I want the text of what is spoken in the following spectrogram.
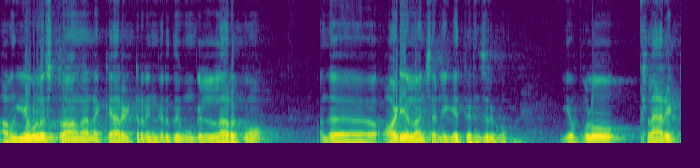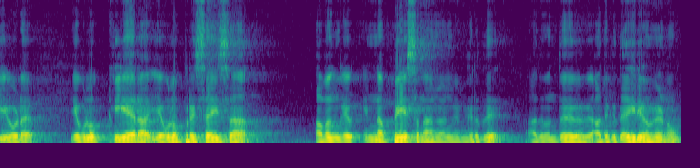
அவங்க எவ்வளோ ஸ்ட்ராங்கான கேரக்டருங்கிறது உங்கள் எல்லாருக்கும் அந்த ஆடியோ லான்ச் அன்றைக்கே தெரிஞ்சிருக்கும். எவ்வளோ கிளாரிட்டியோட எவ்வளோ கிளியராக எவ்வளோ ப்ரிசைஸாக அவங்க என்ன பேசுனாங்கங்கிறது அது வந்து அதுக்கு தைரியம் வேணும்.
